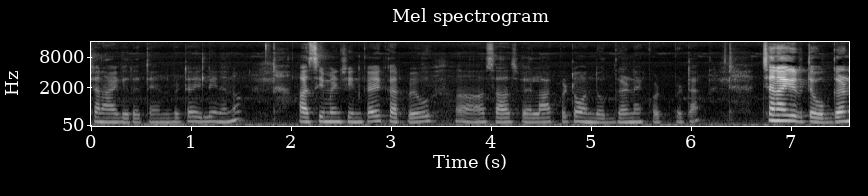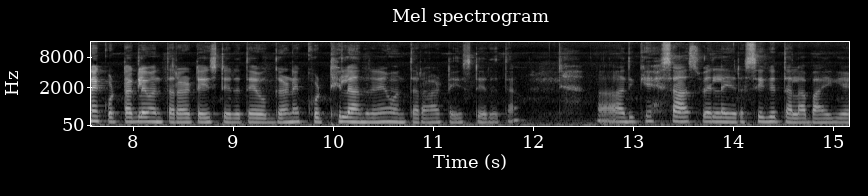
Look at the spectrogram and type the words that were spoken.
ಚೆನ್ನಾಗಿರುತ್ತೆ ಅಂದ್ಬಿಟ್ಟು ಇಲ್ಲಿ ನಾನು ಹಸಿಮೆಣ್ಸಿನ್ಕಾಯಿ, ಕರಿಬೇವು ಸಾಸಿವೆ ಎಲ್ಲ ಹಾಕ್ಬಿಟ್ಟು ಒಂದು ಒಗ್ಗರಣೆ ಕೊಟ್ಬಿಟ್ಟೆ. ಚೆನ್ನಾಗಿರುತ್ತೆ. ಒಗ್ಗರಣೆ ಕೊಟ್ಟಾಗಲೇ ಒಂಥರ ಟೇಸ್ಟ್ ಇರುತ್ತೆ. ಒಗ್ಗರಣೆ ಕೊಟ್ಟಿಲ್ಲ ಅಂದ್ರೇ ಒಂಥರ ಟೇಸ್ಟ್ ಇರುತ್ತೆ. ಅದಕ್ಕೆ ಸಾಸಿವೆ ಎಲ್ಲ ಇರೋ, ಸಿಗುತ್ತಲ್ಲ ಬಾಯಿಗೆ,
